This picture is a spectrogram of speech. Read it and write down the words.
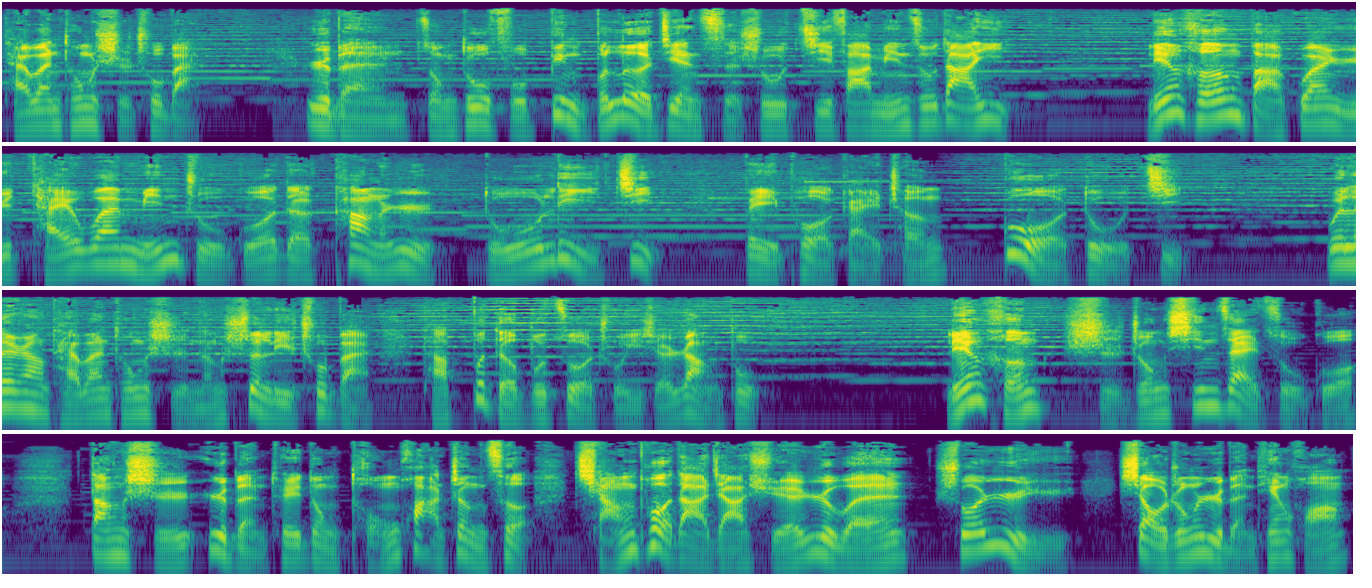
《台湾通史》出版，日本总督府并不乐见此书激发民族大义。连横把关于台湾民主国的抗日独立记被迫改成过渡记，为了让台湾通史能顺利出版，他不得不做出一些让步。连横始终心在祖国。当时日本推动同化政策，强迫大家学日文、说日语、效忠日本天皇。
